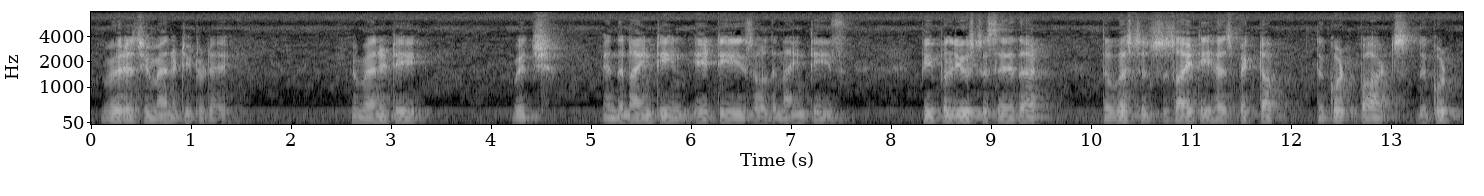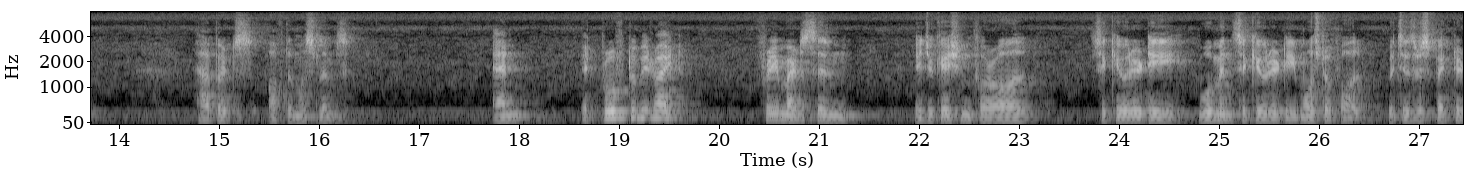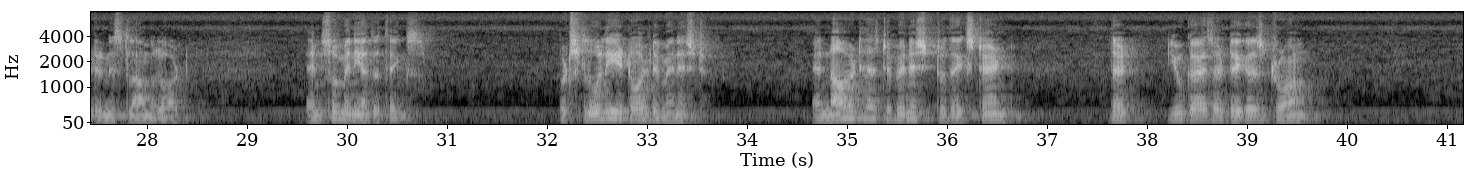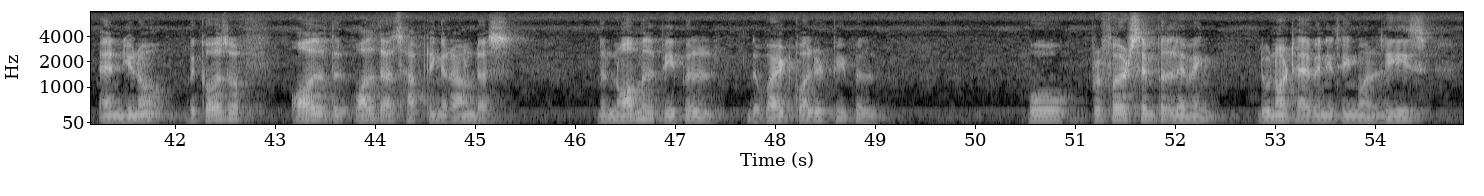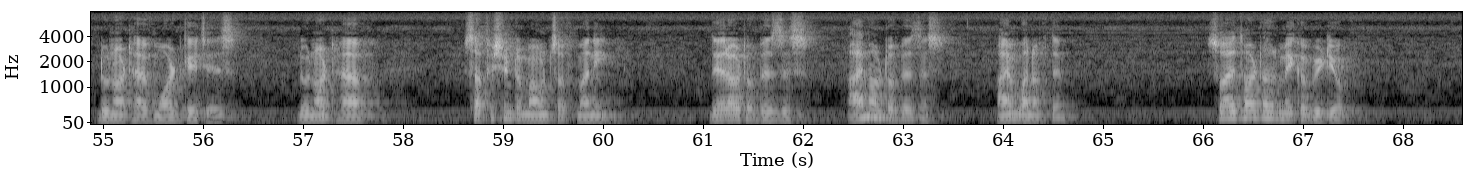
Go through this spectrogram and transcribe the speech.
where is humanity today? Humanity, which in the 1980s or the 90s, people used to say that the Western society has picked up the good parts, the good habits of the Muslims. And it proved to be right. Free medicine, education for all, security, women's security, most of all, which is respected in Islam a lot, and so many other things. But slowly it all diminished. And now it has diminished to the extent that you guys are diggers drawn. And you know, because of all the all that's happening around us, the normal people, the white collared people who prefer simple living, do not have anything on lease, do not have mortgages, do not have sufficient amounts of money, they're out of business. I'm out of business. I'm one of them. So I thought I'll make a video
